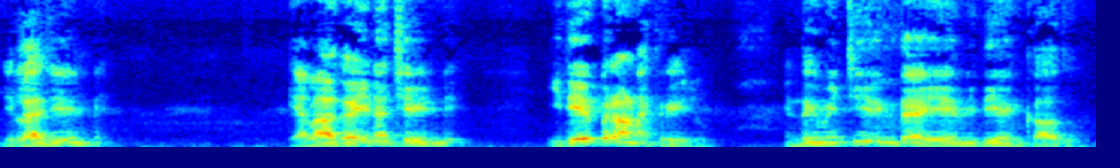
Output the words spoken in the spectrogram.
ఇలా చేయండి. ఎలాగైనా చేయండి. ఇదే ప్రాణక్రియలు. ఇంతకు మించి ఇంత ఏ విధి ఏం కాదు.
